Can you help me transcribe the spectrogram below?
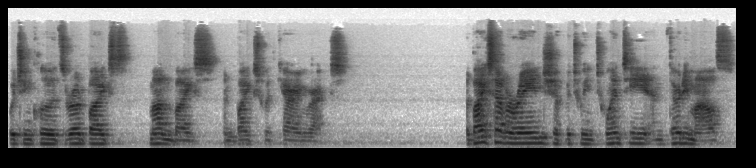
which includes road bikes, mountain bikes, and bikes with carrying racks. The bikes have a range of between 20 and 30 miles,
